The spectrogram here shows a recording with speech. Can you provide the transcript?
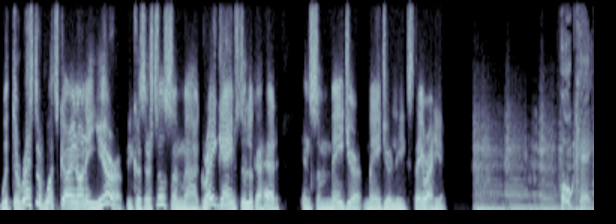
with the rest of what's going on in Europe because there's still some uh, great games to look ahead in some major, major leagues. Stay right here. Okay,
